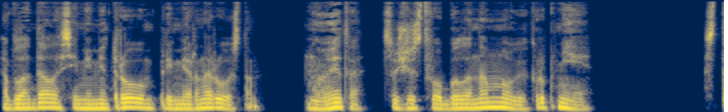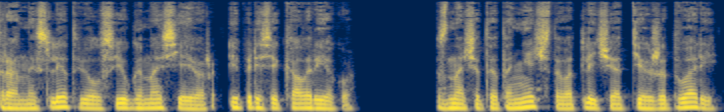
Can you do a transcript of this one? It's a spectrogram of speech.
обладала семиметровым примерно ростом, но это существо было намного крупнее. Странный след вел с юга на север и пересекал реку. Значит, это нечто, в отличие от тех же тварей,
